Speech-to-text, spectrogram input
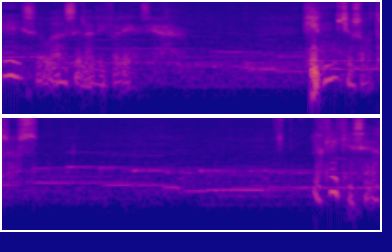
Eso hace la diferencia. Y en muchos otros. Lo que hay que hacer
